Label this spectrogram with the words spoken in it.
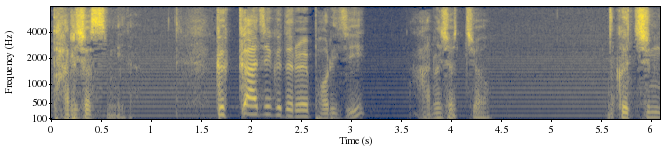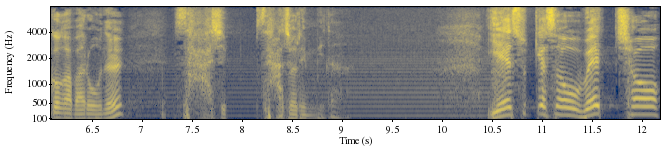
다르셨습니다. 끝까지 그들을 버리지 않으셨죠. 그 증거가 바로 오늘 44절입니다. 예수께서 외쳐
